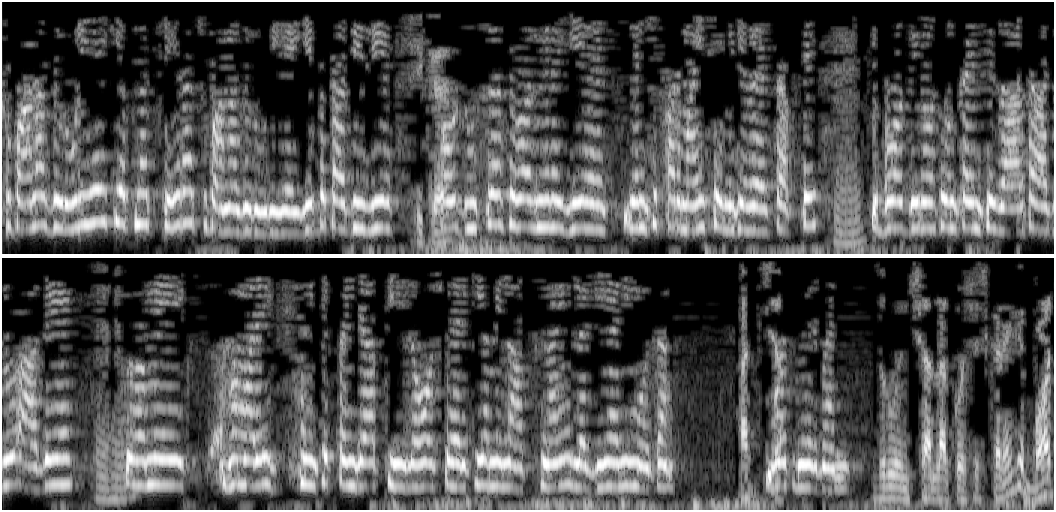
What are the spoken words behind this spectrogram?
چھپانا ضروری ہے کہ اپنا چہرہ چھپانا ضروری ہے؟ یہ بتا دیجیے اور دوسرا سوال میرا یہ ہے یعنی کہ فرمائش ہے میرے ویسے آپ سے کہ بہت دنوں سے ان کا انتظار تھا آج وہ آ گئے ہیں۔ تو ہمیں ہمارے یعنی پنجاب کی لاہور شہر کی ہمیں ناپ سنائیں لگی یا نہیں موتا اچھا۔ بہت مہربانی۔ ضرور انشاءاللہ کوشش کریں گے۔ بہت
